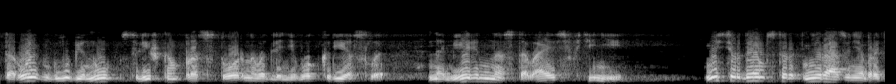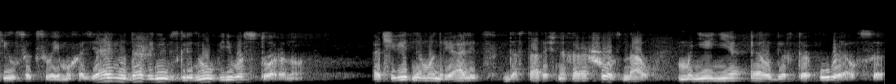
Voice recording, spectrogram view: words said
второй в глубину слишком просторного для него кресла, намеренно оставаясь в тени. Мистер Демпстер ни разу не обратился к своему хозяину, даже не взглянул в его сторону. Очевидно, монреалец достаточно хорошо знал мнение Элберта Уэллса.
